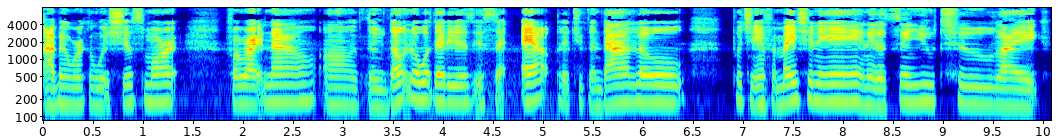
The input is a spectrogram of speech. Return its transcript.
I've been working with Shiftsmart for right now. Um, if you don't know what that is, it's an app that you can download, put your information in, and it'll send you to like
